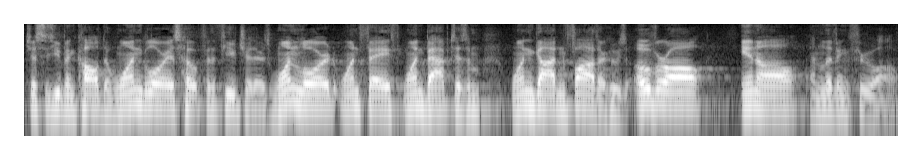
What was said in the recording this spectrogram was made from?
just as you've been called to one glorious hope for the future. There's one Lord, one faith, one baptism, one God and Father who's over all, in all, and living through all.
